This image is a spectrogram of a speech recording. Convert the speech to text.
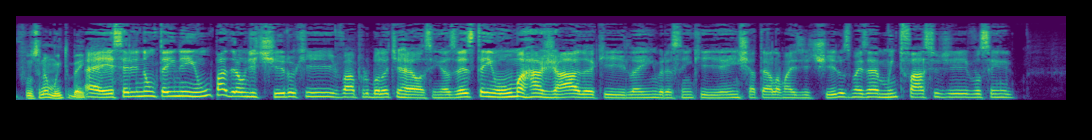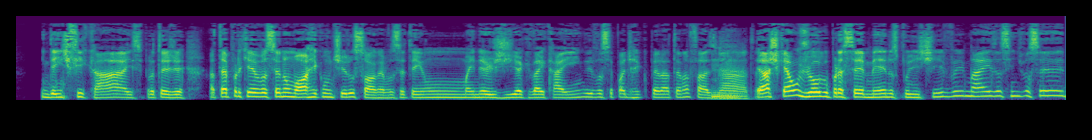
funcionam muito bem. É, esse ele não tem nenhum padrão de tiro que vá pro bullet hell, assim. Às vezes tem uma rajada que lembra, assim, que enche a tela mais de tiros, mas é muito fácil de você identificar e se proteger. Até porque você não morre com um tiro só, né? Você tem uma energia que vai caindo e você pode recuperar até na fase. Ah, tá. Eu acho que é um jogo pra ser menos punitivo e mais, assim, de você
